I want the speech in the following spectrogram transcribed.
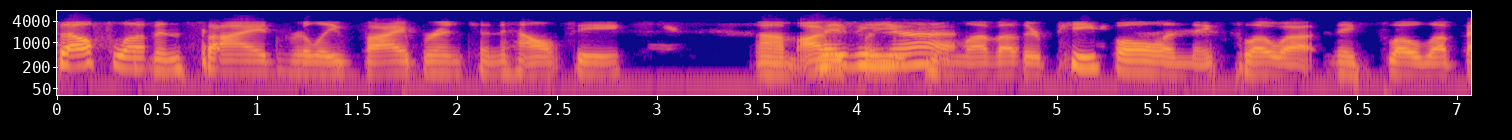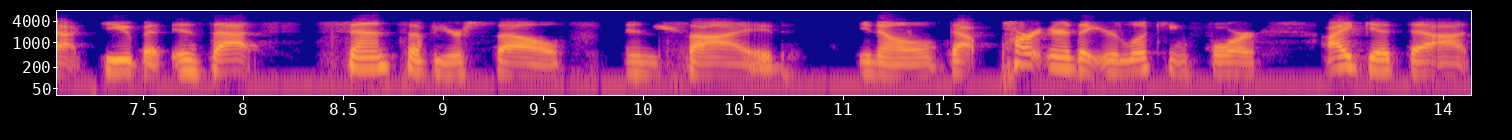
self love inside really vibrant and healthy? Um, obviously, you can love other people and they flow out, they flow love back to you. But is that sense of yourself inside, you know, that partner that you're looking for? I get that.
